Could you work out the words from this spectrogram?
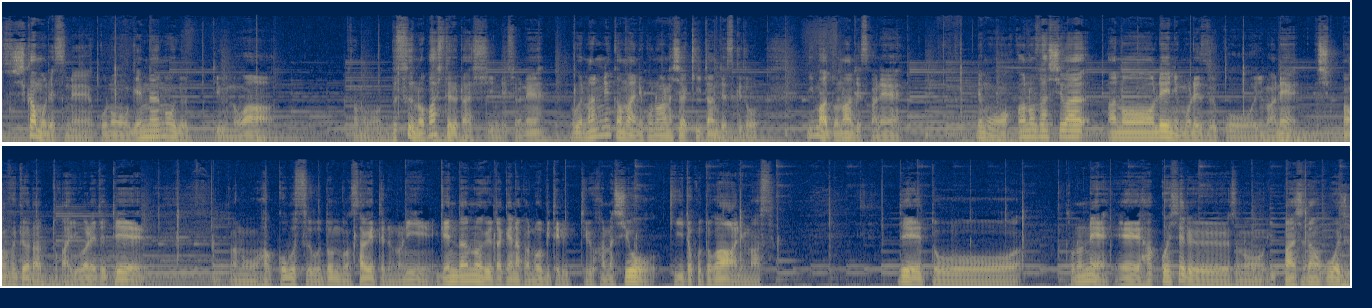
しかもですね、この現代農業っていうのは、その部数伸ばしてるらしいんですよね。僕何年か前にこの話は聞いたんですけど今はどうなんですかね。でも他の雑誌はあの例に漏れずこう今ね出版不況だとか言われててあの発行部数をどんどん下げてるのに現代農業だけなんか伸びてるっていう話を聞いたことがあります。でえっとこのね、えー、発行してるその一般社団法人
